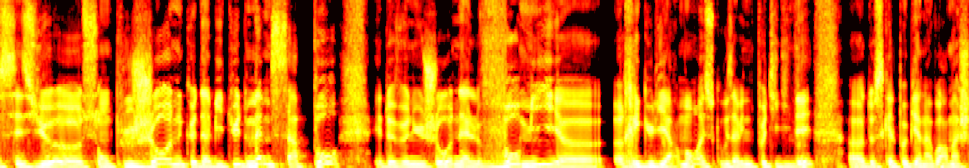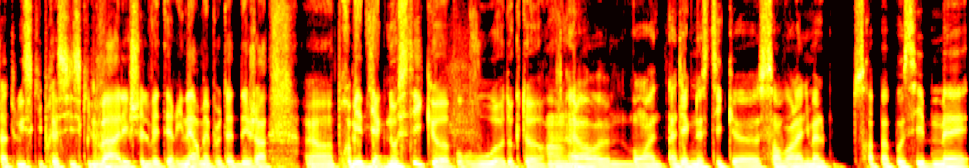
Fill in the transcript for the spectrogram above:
Ses yeux sont plus jaunes que d'habitude. Même sa peau est devenue jaune. Elle vomit euh, régulièrement. Est-ce que vous avez une petite idée euh, de ce qu'elle peut bien avoir Ma chatte, Louise, qui précise qu'il va aller chez le vétérinaire, mais peut-être déjà un premier diagnostic euh, pour vous, euh, docteur. hein? Alors, euh, bon, un, un diagnostic euh, sans voir l'animal ne sera pas possible, mais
